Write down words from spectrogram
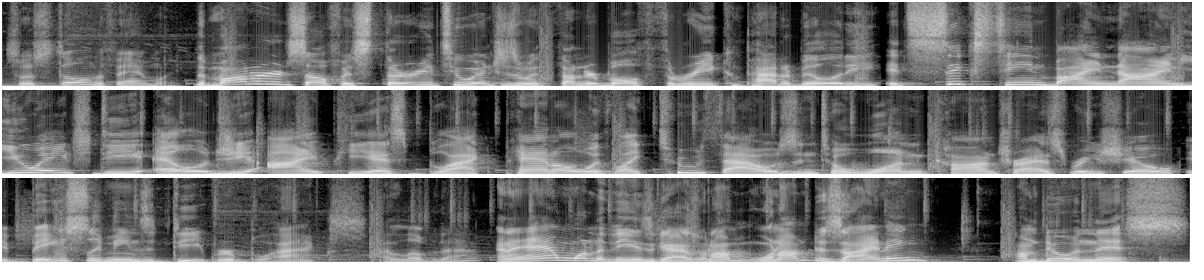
so it's still in the family. The monitor itself is 32 inches with Thunderbolt 3 compatibility. It's 16 by 9 UHD LG IPS black panel with like 2000 to 1 contrast ratio. It basically means deeper blacks. I love that. And I am one of these guys. When I'm when I'm designing, I'm doing this.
